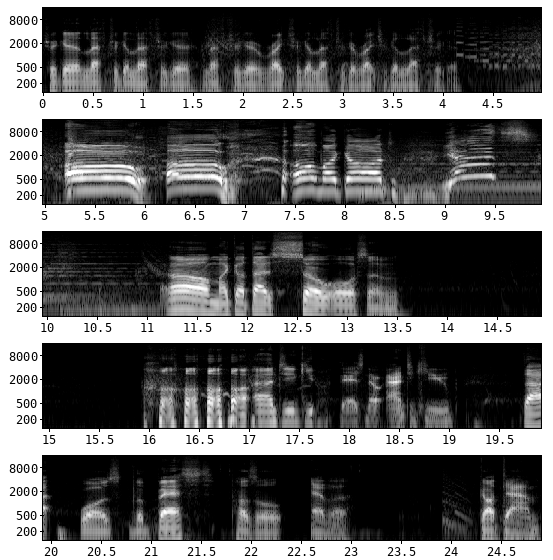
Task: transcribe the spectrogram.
trigger, left trigger, left trigger, left trigger, right trigger, left trigger, right trigger, left trigger. Oh! Oh! Oh my god! Yes! Oh my god, that is so awesome. anti-cube. There's no anti-cube. That was the best puzzle ever. God damn.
